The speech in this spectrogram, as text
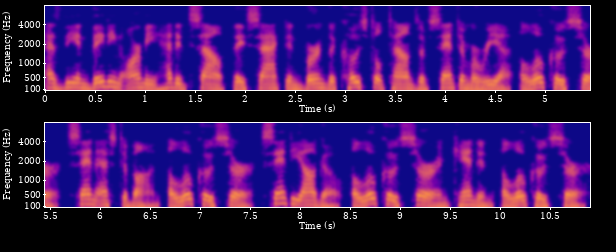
As the invading army headed south they sacked and burned the coastal towns of Santa Maria, Ilocos Sur, San Esteban, Ilocos Sur, Santiago, Ilocos Sur and Candon, Ilocos Sur.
